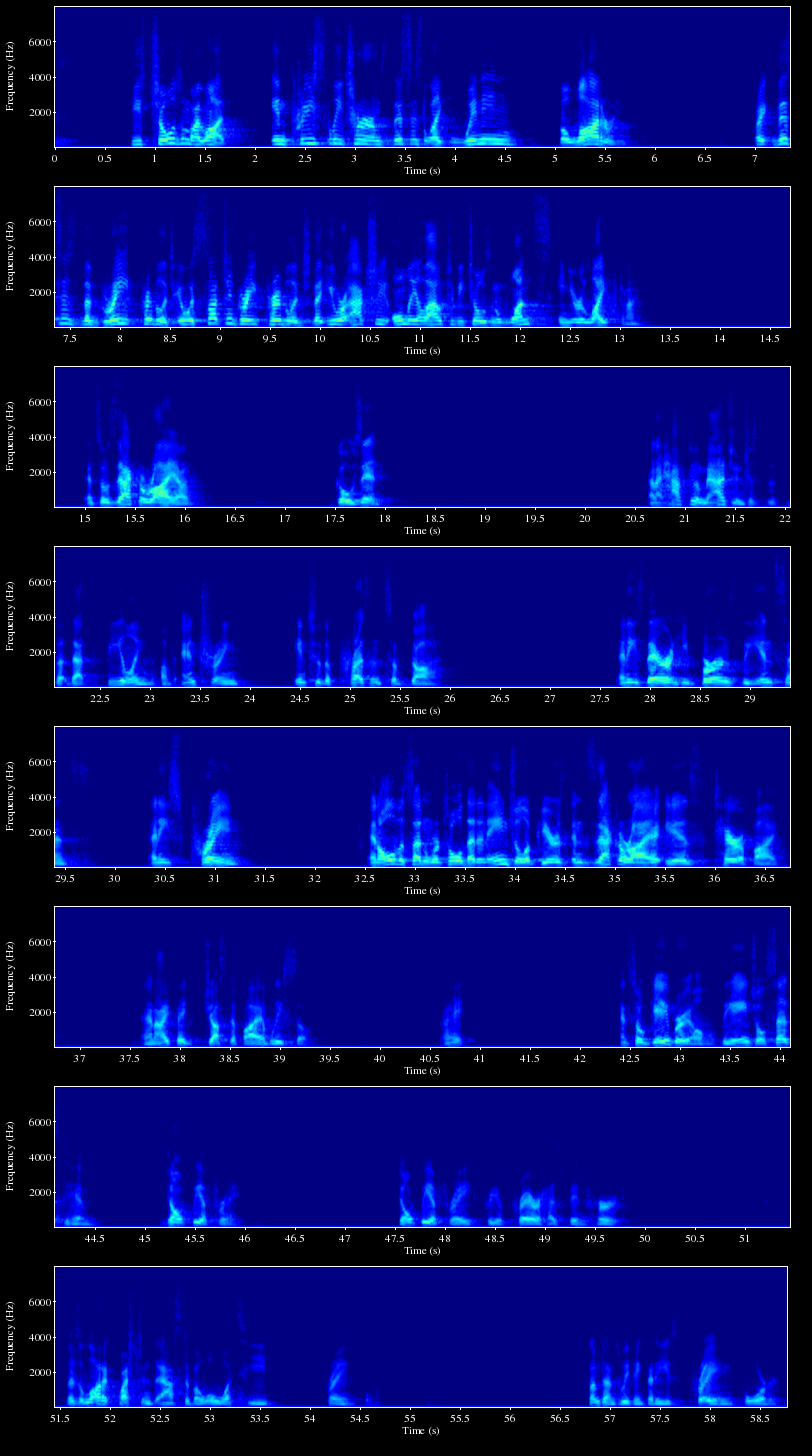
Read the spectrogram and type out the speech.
He's chosen by lot. In priestly terms, this is like winning the lottery. Right? This is the great privilege. It was such a great privilege that you were actually only allowed to be chosen once in your lifetime. And so Zechariah goes in. And I have to imagine just that feeling of entering into the presence of God. And he's there and he burns the incense and he's praying. And all of a sudden, we're told that an angel appears, and Zechariah is terrified. And I think justifiably so. Right? And so Gabriel, the angel, says to him, Don't be afraid. Don't be afraid, for your prayer has been heard. There's a lot of questions asked about, well, what's he praying for. Sometimes we think that he's praying for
